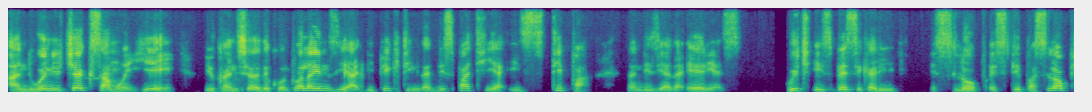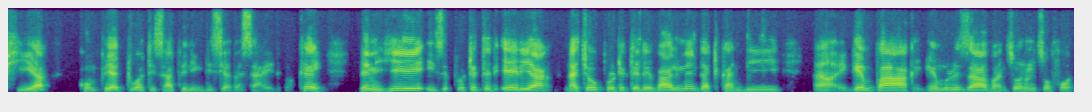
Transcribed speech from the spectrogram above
and when you check somewhere here, you can see that the contour lines here depicting that this part here is steeper than these other areas, which is basically a slope, a steeper slope here compared to what is happening this other side. Okay. Then here is a protected area, natural protected environment that can be uh, a game park, a game reserve, and so on and so forth.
